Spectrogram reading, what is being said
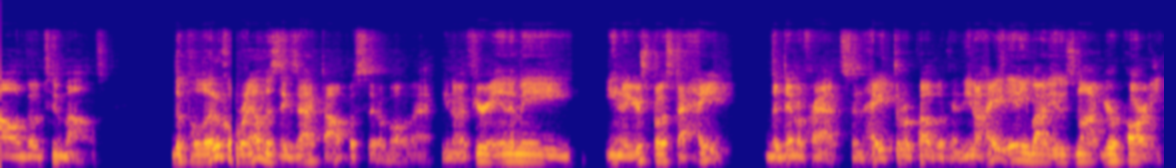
mile, go two miles the political realm is the exact opposite of all that. You know, if your enemy, you know, you're supposed to hate the Democrats and hate the Republicans, you know, hate anybody who's not your party.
